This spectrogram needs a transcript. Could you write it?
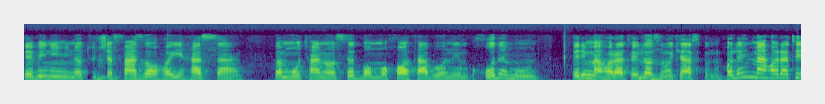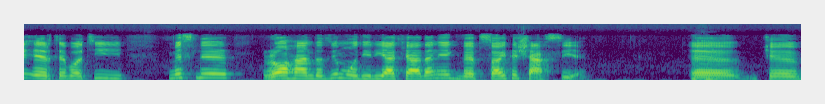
ببینیم اینا تو چه فضاهایی هستن و متناسب با مخاطبان خودمون بریم مهارت های لازم رو کسب کنیم. حالا این مهارت ارتباطی مثل راه اندازی و مدیریت کردن یک وبسایت شخصیه. که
